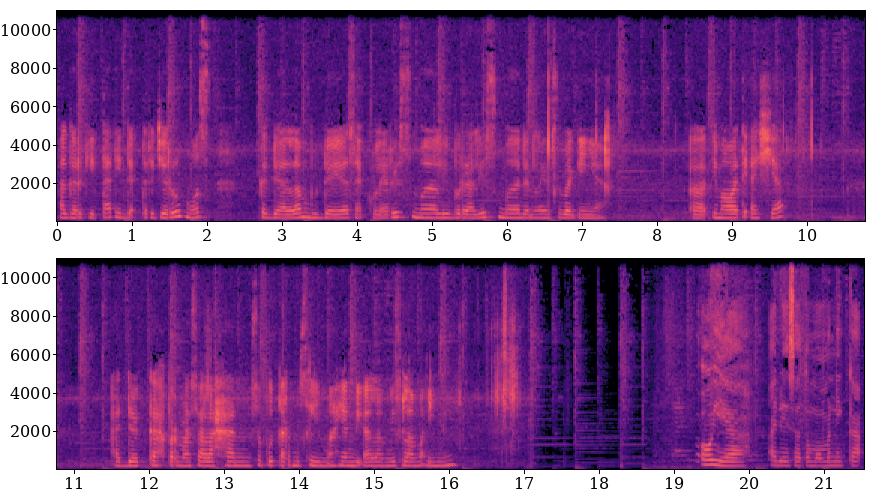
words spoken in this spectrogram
agar kita tidak terjerumus ke dalam budaya sekulerisme, liberalisme, dan lain sebagainya uh, Imawati Asya adakah permasalahan seputar muslimah yang dialami selama ini? Oh iya, ada satu momen nih kak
